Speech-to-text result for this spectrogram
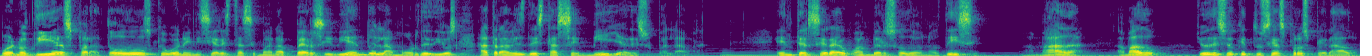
Buenos días para todos, qué bueno iniciar esta semana percibiendo el amor de Dios a través de esta semilla de su palabra. En tercera de Juan verso 2 nos dice, Amada, amado, yo deseo que tú seas prosperado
